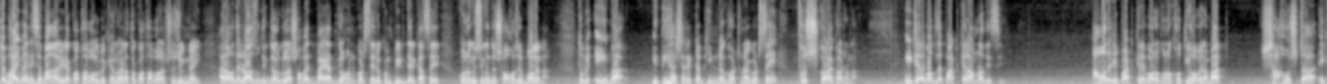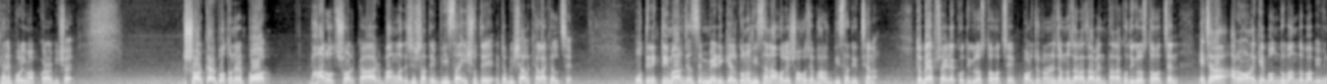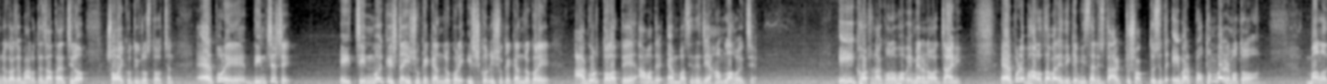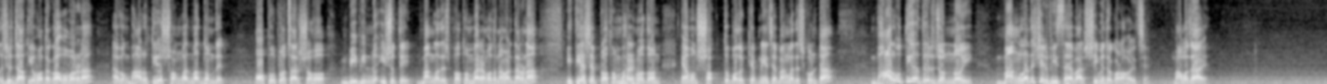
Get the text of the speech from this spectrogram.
তো ভাই ভাই নিচে বাঙালিরা কথা বলবে কেন? এরা তো কথা বলার সুযোগ নাই। আর আমাদের রাজনৈতিক দলগুলো সবাই বায়াত গ্রহণ করছে, এরকম পীরদের কাছে কোনো কিছু কিন্তু সহজে বলে না। তবে এইবার ইতিহাসের একটা ভিন্ন ঘটনা ঘটছে ফুস করা ঘটনা। ইটের বদলে পাটকেল আমরা দিছি। আমাদের এই পাটকেলে বড় কোনো ক্ষতি হবে না, বাট সাহসটা এখানে পরিমাপ করার বিষয়। সরকার পতনের পর ভারত সরকার বাংলাদেশের সাথে ভিসা ইস্যুতে একটা বিশাল খেলা খেলছে। অতিরিক্ত ইমার্জেন্সি মেডিকেল কোনো ভিসা না হলে সহজে ভারত ভিসা দিচ্ছে না। তো ব্যবসায়ীরা ক্ষতিগ্রস্ত হচ্ছে। পর্যটনের জন্য যারা যাবেন, তারা ক্ষতিগ্রস্ত হচ্ছেন। এছাড়া আরও অনেকে বন্ধু বান্ধব বা বিভিন্ন কাজে ভারতে যাতায়াত ছিল, সবাই ক্ষতিগ্রস্ত হচ্ছেন। এরপরে দিন শেষে এই চিন্ময় কৃষ্ণা ইস্যুকে কেন্দ্র করে, ইস্কন ইস্যুকে কেন্দ্র করে আগরতলাতে আমাদের অ্যাম্বাসিতে যে হামলা হয়েছে, এই ঘটনা কোনোভাবেই মেনে নেওয়া যায়নি। এরপরে ভারত আবার এদিকে ভিসা নিশ্চিত, আরেকটু শক্ত ইস্যুতে এইবার প্রথমবারের মতন বাংলাদেশের জাতীয় পতাকা অবমাননা এবং ভারতীয় সংবাদ মাধ্যমদের অপপ্রচার সহ বিভিন্ন ইস্যুতে বাংলাদেশ প্রথমবারের মতন আমার ধারণা, ইতিহাসে প্রথমবারের মতন এমন শক্ত পদক্ষেপ নিয়েছে বাংলাদেশ কোনটা? ভারতীয়দের জন্যই বাংলাদেশের ভিসা এবার সীমিত করা হয়েছে। ভাবা যায়।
